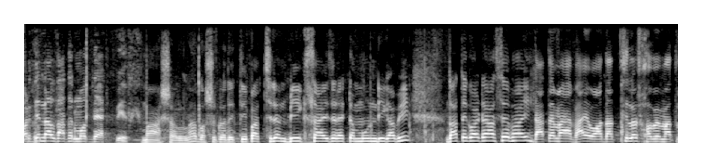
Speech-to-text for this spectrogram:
অরিজিনাল জাতের মধ্যে এক পিস মাশাআল্লাহ দর্শকরা দেখতেই পাচ্ছিলেন বিগ সাইজের একটা মুন্ডি গাভী। দাঁতে কয়টা আছে ভাই? দাঁতে মা ভাই ও দাঁত ছিল সবে মাত্র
